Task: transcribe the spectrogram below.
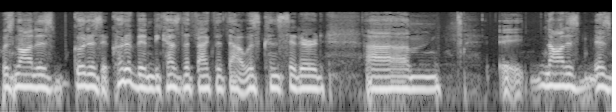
was not as good as it could have been because of the fact that that was considered. Um, eh, not as, as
